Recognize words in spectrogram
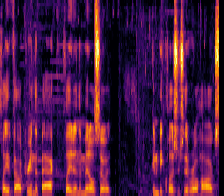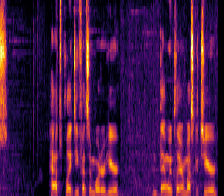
Play Valkyrie in the back, play it in the middle so it's going to be closer to the Royal Hogs. Have to play defensive mortar here, and then we play our Musketeer.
